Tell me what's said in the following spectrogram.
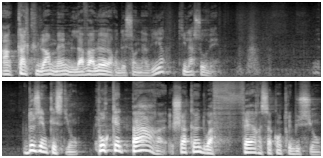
en calculant même la valeur de son navire qu'il a sauvé. Deuxième question, pour quelle part chacun doit faire sa contribution?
